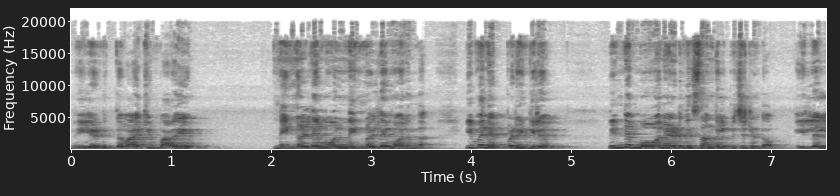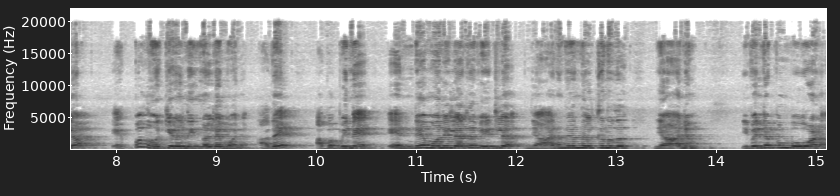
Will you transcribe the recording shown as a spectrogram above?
നീ എടുത്ത വായിക്കും പറയും. നിങ്ങളുടെ മോൻ നിങ്ങളുടെ മോനെന്ന്. ഇവൻ എപ്പോഴെങ്കിലും നിന്റെ മോനായിട്ട് നീ സങ്കല്പിച്ചിട്ടുണ്ടോ? ഇല്ലല്ലോ. എപ്പോൾ നോക്കിയാലും നിങ്ങളുടെ മോന്. അതെ അപ്പോൾ പിന്നെ എന്റെ മോനില്ലാത്ത വീട്ടിൽ ഞാനെന്തിനാ നിൽക്കുന്നത്? ഞാനും ഇവന്റെ ഒപ്പം പോവാണ്.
